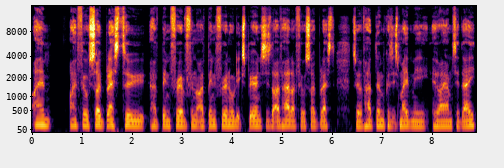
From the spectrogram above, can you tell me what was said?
I'm I feel so blessed to have been through everything that I've been through and all the experiences that I've had. I feel so blessed to have had them because it's made me who I am today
